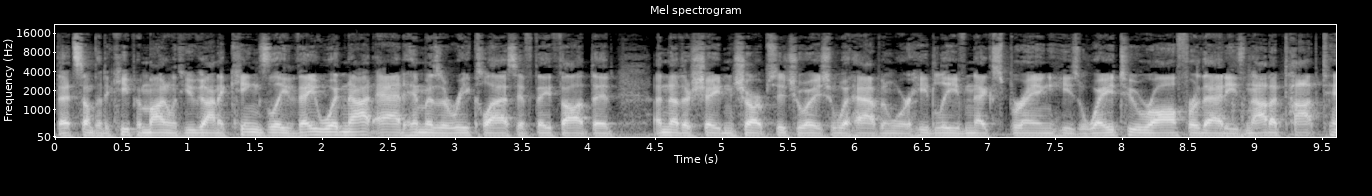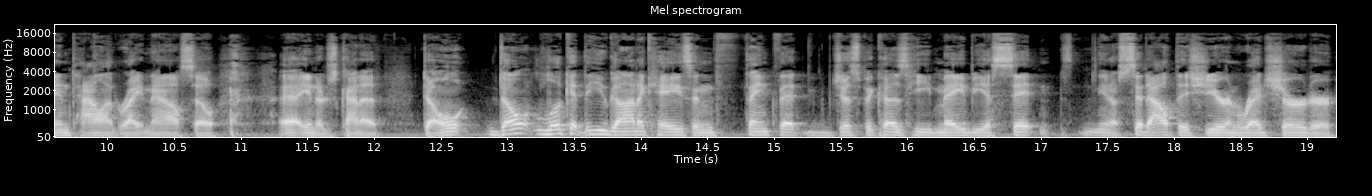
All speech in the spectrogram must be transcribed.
that's something to keep in mind with Ugonna Kingsley. They would not add him as a reclass if they thought that another Shaedon Sharpe situation would happen where he'd leave next spring. He's way too raw for that. He's not a top ten talent right now, so uh, you know just kind of don't don't look at the Ugonna case and think that just because he may be a sit you know sit out this year in red shirt or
